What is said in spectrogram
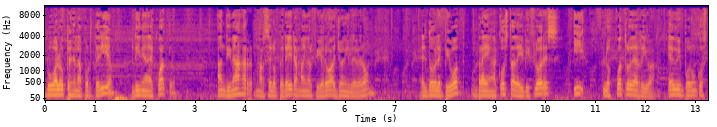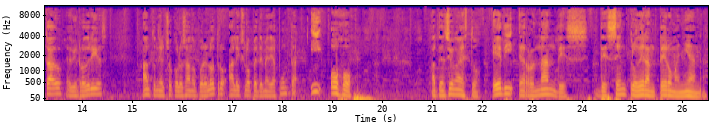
Buba López en la portería, línea de cuatro, Andy Najar, Marcelo Pereira, Maynor Figueroa, Johnny Leverón, el doble pivot, Brian Acosta, David Flores. Y los cuatro de arriba, Edwin por un costado, Edwin Rodríguez, Anthony El Choco Lozano por el otro, Alex López de media punta. Y ojo, atención a esto, Eddie Hernández de centro delantero mañana.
